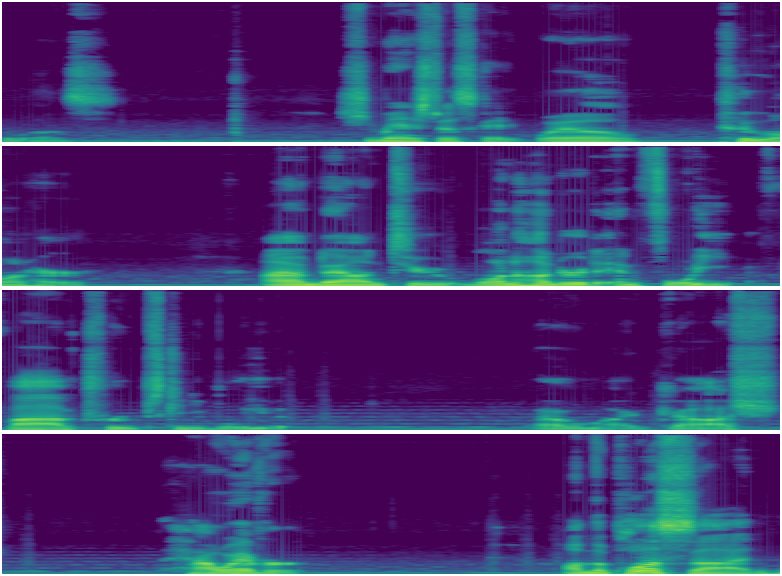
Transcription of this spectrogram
it was. She managed to escape. Well, poo on her. I am down to 145 troops. Can you believe it? Oh my gosh. However, on the plus side,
